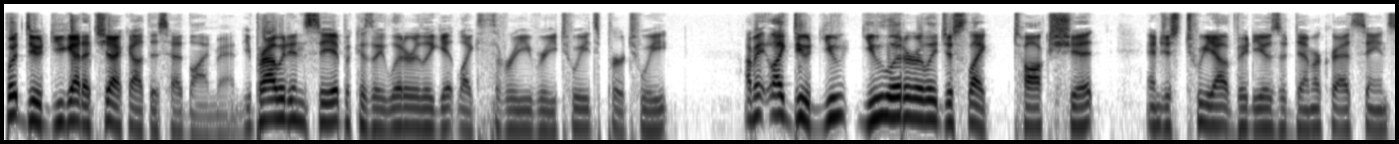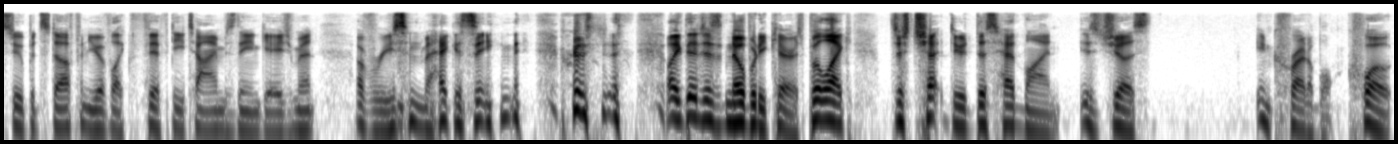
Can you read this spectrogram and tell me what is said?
But dude, you got to check out this headline, man. You probably didn't see it because they literally get like 3 retweets per tweet. I mean, like dude, you you literally just like talk shit and just tweet out videos of Democrats saying stupid stuff, and you have like 50 times the engagement of Reason magazine. like they just nobody cares. But like, just check, dude. This headline is just incredible. Quote:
